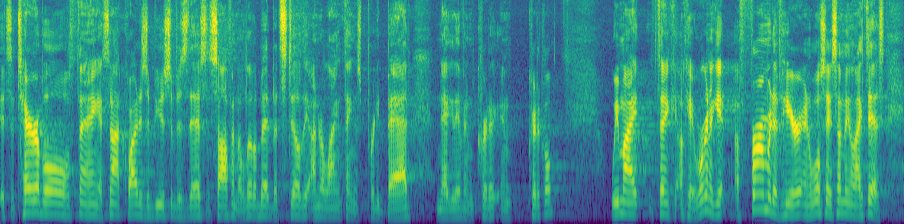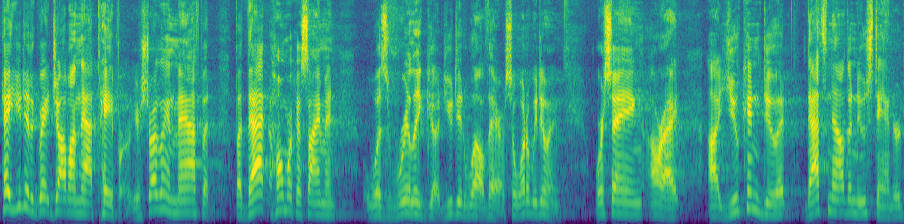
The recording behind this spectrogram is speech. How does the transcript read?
it's a terrible thing. It's not quite as abusive as this. It's softened a little bit, but still the underlying thing is pretty bad, negative, and, criti- and critical. We might think, okay, we're going to get affirmative here, and we'll say something like this Hey, you did a great job on that paper. You're struggling in math, but, but that homework assignment was really good. You did well there. So, what are we doing? We're saying, all right, uh, you can do it. That's now the new standard.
